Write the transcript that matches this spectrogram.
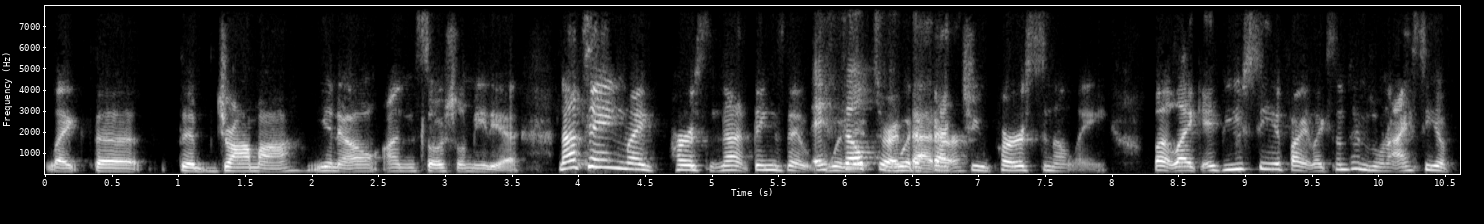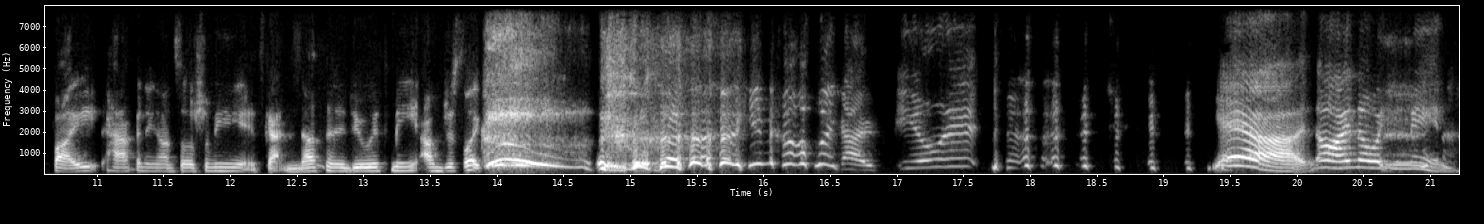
like the the drama, you know, on social media. Not saying like person, not things that they would, filter would affect you personally, but like if you see a fight, like sometimes when I see a fight happening on social media, it's got nothing to do with me. I'm just like, you know, like I feel it. yeah, no, I know what you mean.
